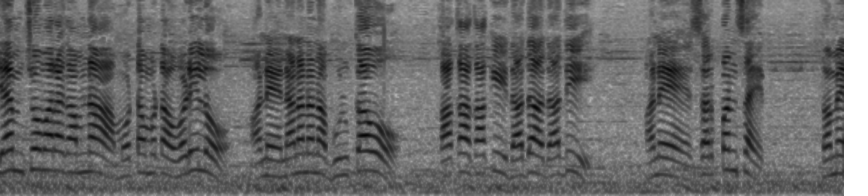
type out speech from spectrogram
કેમ છો મારા ગામના મોટા મોટા વડીલો અને નાના નાના ભૂલકાઓ? કાકા, કાકી, દાદા, દાદી અને સરપંચ સાહેબ, તમે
